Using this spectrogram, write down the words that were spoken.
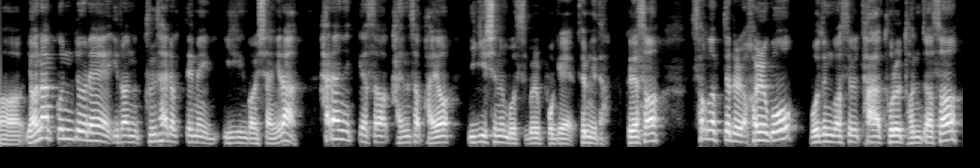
어, 연합군들의 이런 군사력 때문에 이긴 것이 아니라 하나님께서 간섭하여 이기시는 모습을 보게 됩니다. 그래서 성읍들을 헐고 모든 것을 다 돌을 던져서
